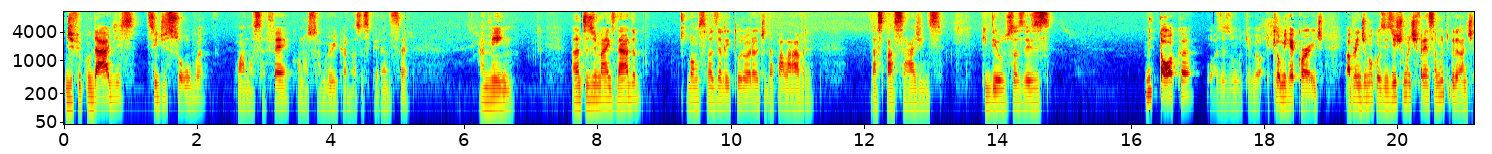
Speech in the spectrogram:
dificuldades se dissolva com a nossa fé, com o nosso amor e com a nossa esperança. Amém. Antes de mais nada, vamos fazer a leitura orante da palavra das passagens que Deus às vezes me toca, ou às vezes uma que, eu, que eu me recorde. Eu aprendi uma coisa: existe uma diferença muito grande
